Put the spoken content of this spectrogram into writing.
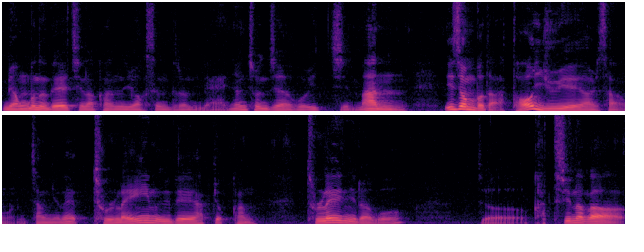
명문의대에 진학하는 유학생들은 매년 존재하고 있지만 이전보다 더 유의해야 할 사항은 작년에 툴레인 의대에 합격한 툴레인이라고 저 카트리나가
